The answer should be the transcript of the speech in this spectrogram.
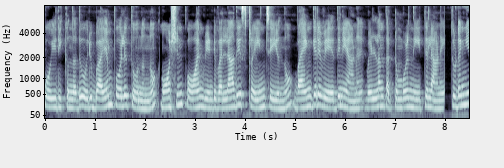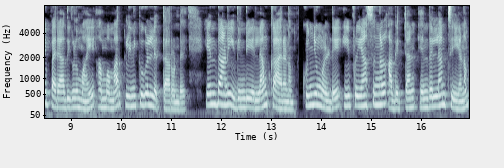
പോയിരിക്കുന്നത് ഒരു ഭയം പോലെ തോന്നുന്നു. മോഷൻ പോവാൻ വേണ്ടി വല്ലാതെ സ്ട്രെയിൻ ചെയ്യുന്നു. ഭയങ്കര വേദനയാണ്. വെള്ളം തട്ടുമ്പോൾ നീറ്റലാണ് തുടങ്ങിയ പരാതികളുമായി അമ്മമാർ ക്ലിനിക്കുകളിലെത്താറുണ്ട്. എന്താണ് ഇതിന്റെ എല്ലാം കാരണം? കുഞ്ഞുങ്ങളുടെ ഈ പ്രയാസങ്ങൾ അകറ്റാൻ എന്തെല്ലാം ചെയ്യണം?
